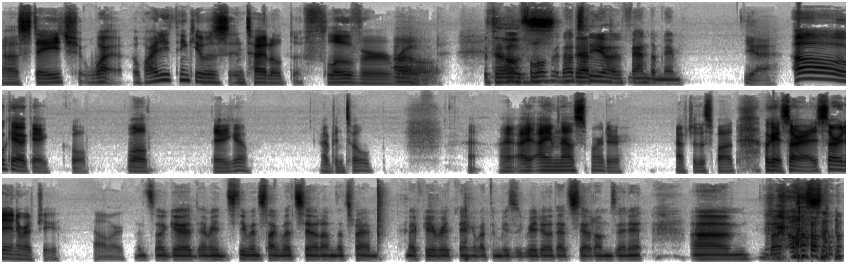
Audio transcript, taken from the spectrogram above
uh, stage, why why do you think it was entitled Flover Road? oh, those- Flover, that's that- the uh, fandom name. yeah. Oh, okay, okay, cool. Well, there you go. I've been told. I I, I am now smarter after this pod. Okay, sorry. Sorry to interrupt you, Almark. That's so good. I mean, Steven's talking about Saerom. That's why my favorite thing about the music video that Saerom's in it. Um, but also,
